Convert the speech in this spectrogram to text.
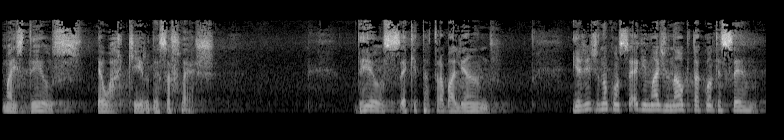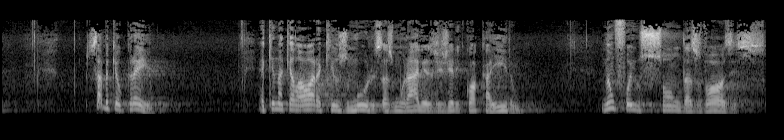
mas Deus é o arqueiro dessa flecha. Deus é que está trabalhando. E a gente não consegue imaginar o que está acontecendo. Sabe o que eu creio? É que naquela hora que os muros, as muralhas de Jericó caíram, não foi o som das vozes,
